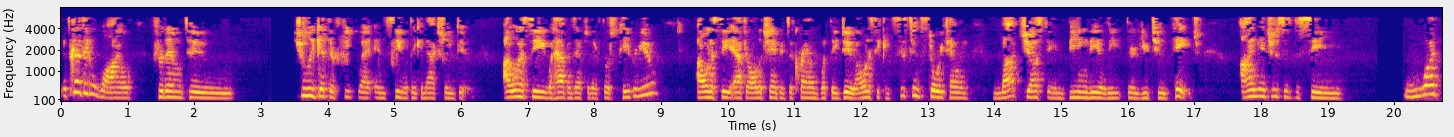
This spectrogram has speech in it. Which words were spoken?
It's going to take a while for them to truly get their feet wet and see what they can actually do. I want to see what happens after their first pay-per-view. I want to see after all the champions are crowned what they do. I want to see consistent storytelling, not just in being the elite, their YouTube page. I'm interested to see what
